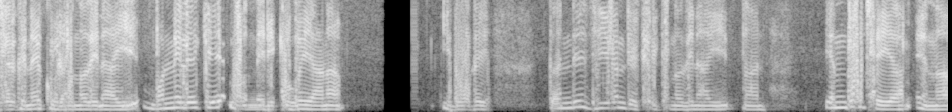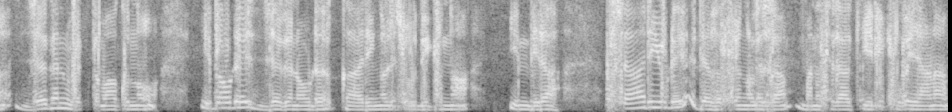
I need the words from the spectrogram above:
ജഗനെ കൊല്ലുന്നതിനായി മുന്നിലേക്ക് വന്നിരിക്കുകയാണ്. ഇതോടെ തന്റെ ജീവൻ രക്ഷിക്കുന്നതിനായി താൻ എന്തും ചെയ്യാം എന്ന് ജഗൻ വ്യക്തമാക്കുന്നു. ഇതോടെ ജഗനോട് കാര്യങ്ങൾ ചോദിക്കുന്ന ഇന്ദിര ശാരിയുടെ രഹസ്യങ്ങളെല്ലാം മനസ്സിലാക്കിയിരിക്കുകയാണ്.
